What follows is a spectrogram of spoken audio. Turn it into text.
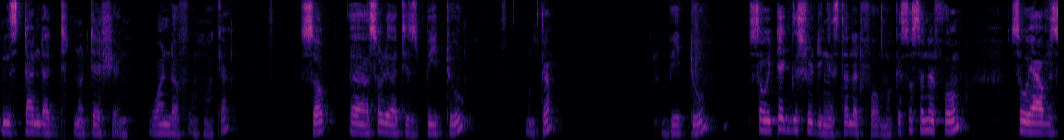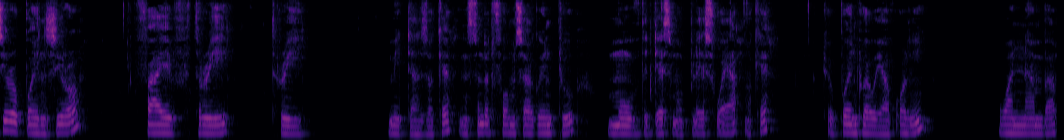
in standard notation. Wonderful okay? So uh, sorry that is b2 okay b2 so we take this reading in standard form okay? So standard form so we have 0 0.0533 meters okay? In standard form so we're going to move the decimal place where okay? To a point where we have only one number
